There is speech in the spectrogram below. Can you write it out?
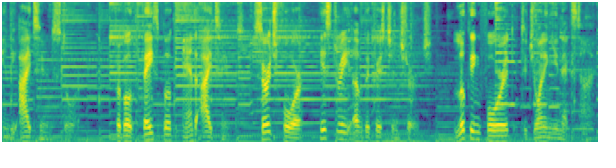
in the iTunes Store. For both Facebook and iTunes, search for History of the Christian Church. Looking forward to joining you next time.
